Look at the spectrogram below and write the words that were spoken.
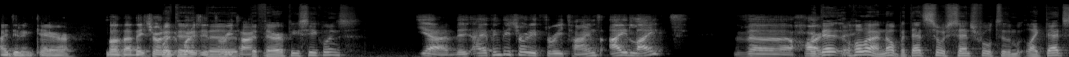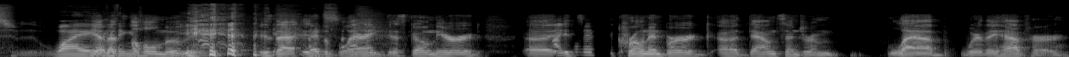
I didn't care. But that they showed What, it. the, what is it? the- three The therapy sequence. yeah, they, I think they showed it three times. I liked the But heart. that, thing. hold on, no, but that's so central to the like. That's why. Yeah, that's the is- whole movie. Is that is That's- the blaring disco mirrored? Uh, it's wanted- Cronenberg uh, Down syndrome lab where they have her.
